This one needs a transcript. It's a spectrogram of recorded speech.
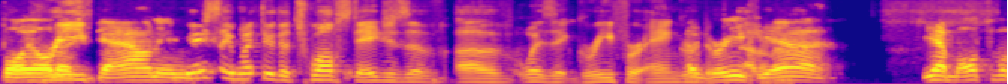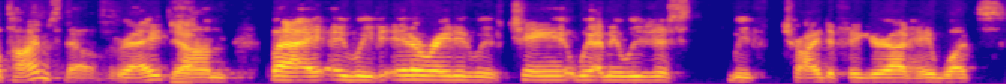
boiled grief. us down and basically went through the 12 stages of of was it grief or anger grief yeah know. yeah multiple times though right yeah. um but I, I, we've iterated we've changed we, i mean we just we've tried to figure out hey what's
